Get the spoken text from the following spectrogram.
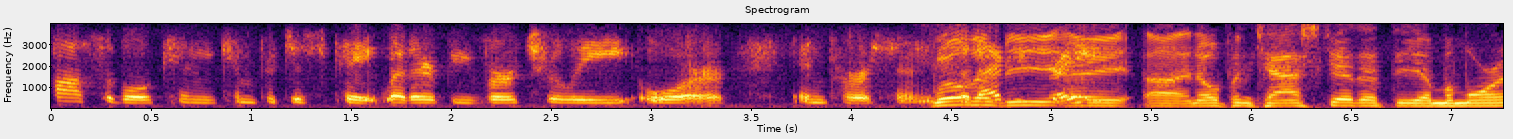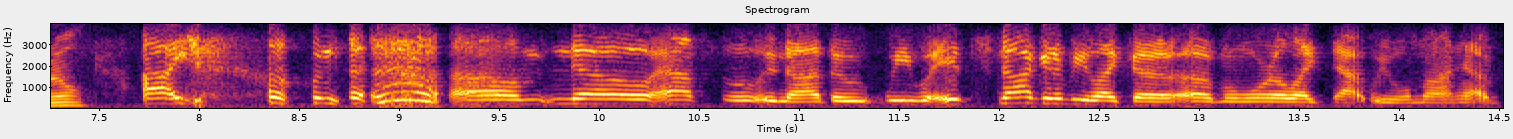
possible can can participate, whether it be virtually or in person. Will So there that'd be a uh, an open casket at the uh, memorial? Uh, um, no, absolutely not. The- We it's not going to be like a, a memorial like that. We will not have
